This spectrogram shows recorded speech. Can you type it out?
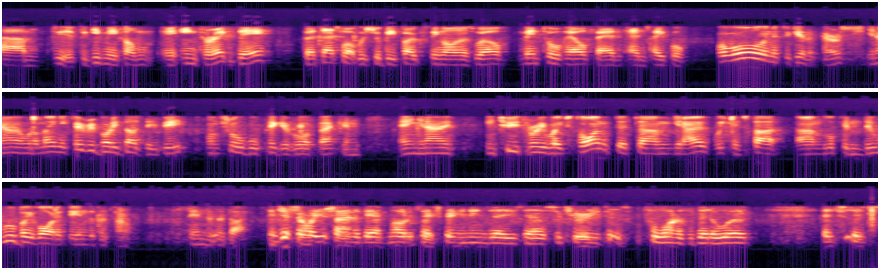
Um, forgive me if I'm incorrect there, but that's what we should be focusing on as well, mental health and, and people. Well, we're all in it together, Paris. You know what I mean? If everybody does their bit, I'm sure we'll pick it right back. And, and you know, in two, three weeks' time, that, um, you know, we can start um, looking, there will be light at the end of the tunnel, at the end of the day. And just on what you're saying about Multiplex bringing in these uh, security, for want of a better word, it's it's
